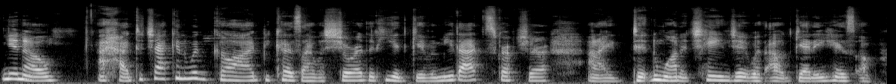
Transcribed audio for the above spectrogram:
you know, I had to check in with God because I was sure that He had given me that scripture and I didn't want to change it without getting His approval.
